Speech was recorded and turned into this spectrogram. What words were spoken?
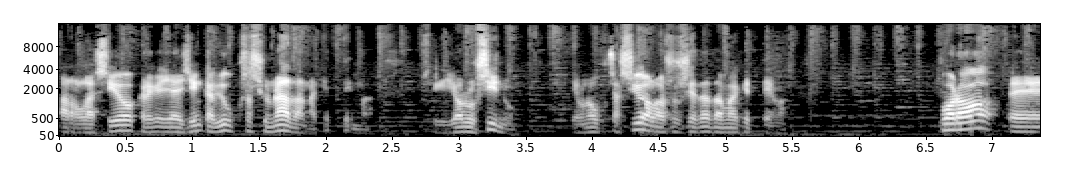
la relació, crec que hi ha gent que viu obsessionada amb aquest tema. O sigui, jo al·lucino. Hi ha una obsessió a la societat amb aquest tema. Però eh,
